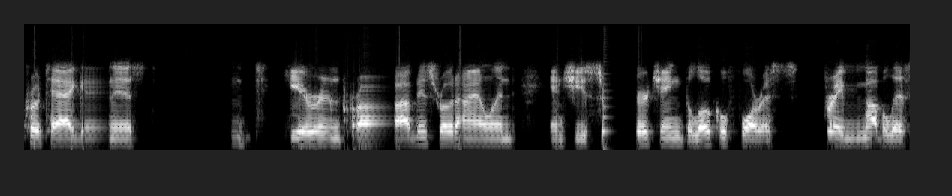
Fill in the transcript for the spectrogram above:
protagonist here in Providence, Rhode Island, and she's searching the local forests for a obelisk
